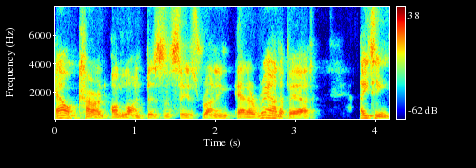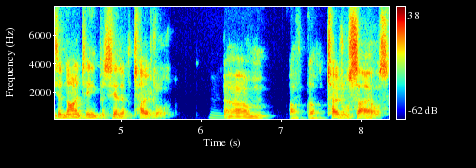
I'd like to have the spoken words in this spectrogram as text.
Our current online business is running at around about 18 to 19% of total, hmm. um, of, of, total sales.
